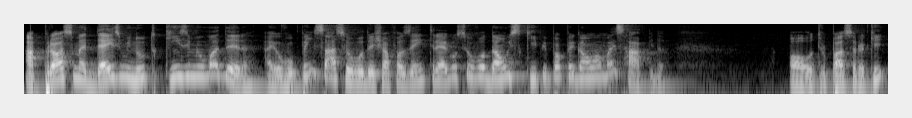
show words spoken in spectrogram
A próxima é 10 minutos, 15 mil madeira. Aí eu vou pensar se eu vou deixar fazer a entrega ou se eu vou dar um skip para pegar uma mais rápida. Ó, outro pássaro aqui.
